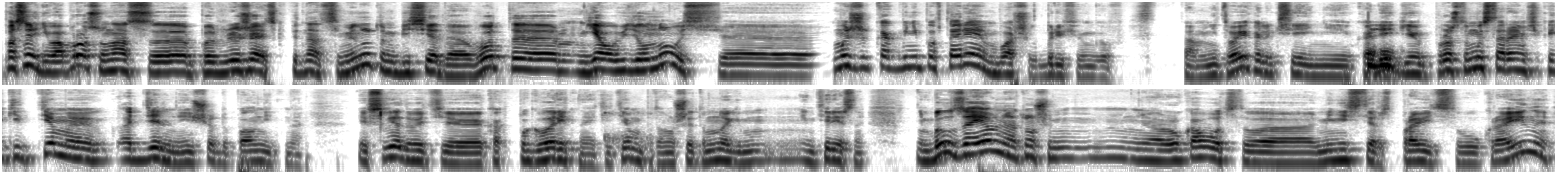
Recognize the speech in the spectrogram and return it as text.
Последний вопрос у нас э, приближается к 15 минутам беседа. Вот э, я увидел новость. Э, мы же как бы не повторяем ваших брифингов. Там ни твоих, Алексей, ни коллеги. Mm-hmm. Просто мы стараемся какие-то темы отдельно еще дополнительно исследовать, э, как поговорить на эти темы, потому что это многим интересно. Было заявлено о том, что руководство Министерств правительства Украины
